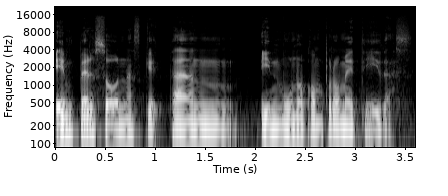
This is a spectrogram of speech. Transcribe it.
en personas que están inmunocomprometidas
